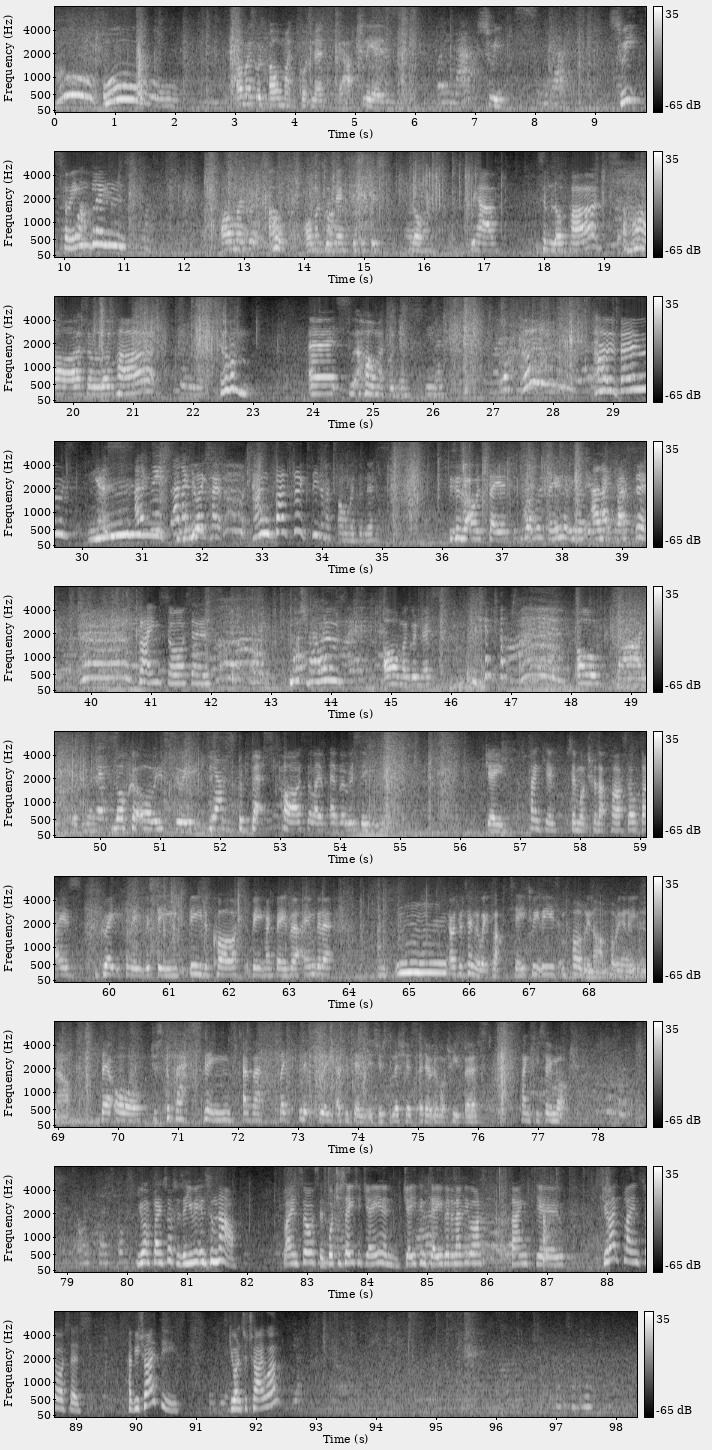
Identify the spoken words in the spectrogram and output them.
Ooh! Oh my good, oh my goodness, it actually is What is that? sweets. What is that? Sweets from England. Oh my good, oh, oh my goodness, this is just, look, we have some love hearts. Ah, some love hearts. Some, uh, oh my goodness, Stephen. Haribo's. Yes. Mm. I like these. I like you these. like how Tangfastics? These oh my goodness. This is what I was saying. This is what I was saying that we wanted I like plastic. Flying saucers. Marshmallows. Oh my goodness. oh my goodness. Look at all these sweets. This Yeah. is the best parcel I've ever received. Jane, thank you so much for that parcel. That is gratefully received. These, of course, being my favourite. I am gonna. I'm, mm, I was gonna say I'm gonna wait till after tea to eat these. I'm probably not. I'm probably gonna eat them now. They're all just the best things ever. Like literally everything is just delicious. I don't know what to eat first. Thank you so much. You want flying saucers? Are you eating some now? Flying saucers. What'd you say to Jane and Jake and David and everyone? Thank you. Do you like flying saucers? Have you tried these? Do you want to try one?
